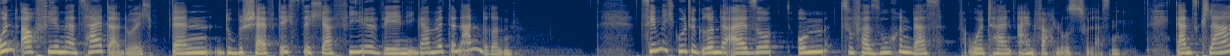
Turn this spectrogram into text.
und auch viel mehr Zeit dadurch, denn du beschäftigst dich ja viel weniger mit den anderen. Ziemlich gute Gründe also, um zu versuchen, das Verurteilen einfach loszulassen. Ganz klar,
